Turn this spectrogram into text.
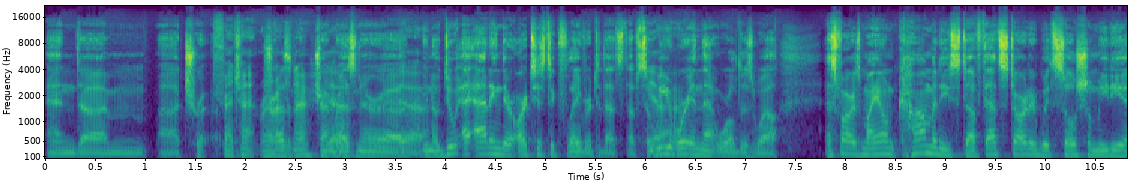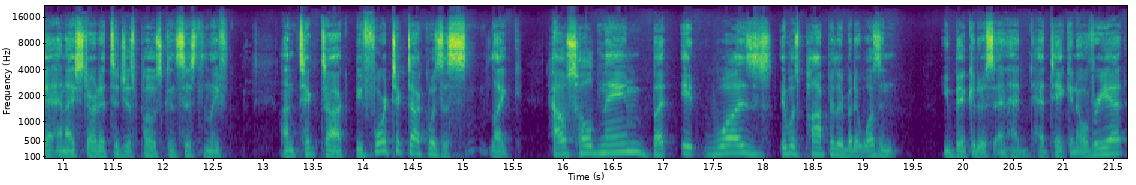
and um, uh, Tre- Trent, Trent Reznor. Trent Yeah. Reznor, uh, Yeah. you know, do adding their artistic flavor to that stuff. So we were in that world as well. As far as my own comedy stuff, that started with social media, and I started to just post consistently on TikTok. Before TikTok was a like household name, but it was it was popular, but it wasn't ubiquitous and had had taken over yet.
